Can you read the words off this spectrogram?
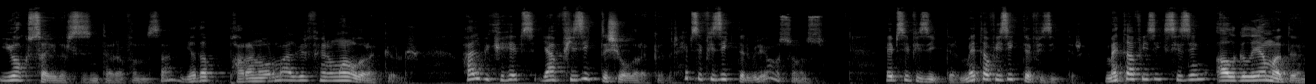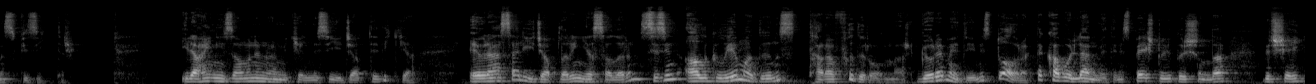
yok sayılır sizin tarafınızdan ya da paranormal bir fenomen olarak görülür. Halbuki hepsi yani fizik dışı olarak görülür. Hepsi fiziktir biliyor musunuz? Hepsi fiziktir. Metafizik de fiziktir. Metafizik sizin algılayamadığınız fiziktir. İlahi nizamın en önemli kelimesi icap dedik ya. Evrensel icapların, yasaların sizin algılayamadığınız tarafıdır onlar. Göremediğiniz, doğal olarak da kabullenmediğiniz. Beş duyu dışında bir şey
